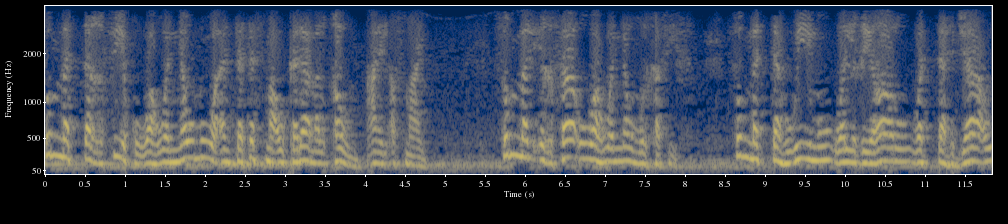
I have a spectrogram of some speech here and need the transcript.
ثم التغفيق وهو النوم وأنت تسمع كلام القوم عن الأصمعي ثم الإغفاء وهو النوم الخفيف. ثم التهويم والغرار والتهجاع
